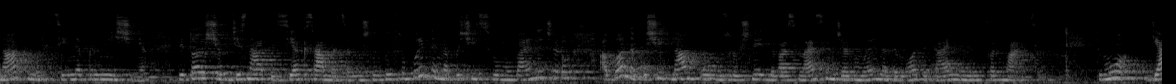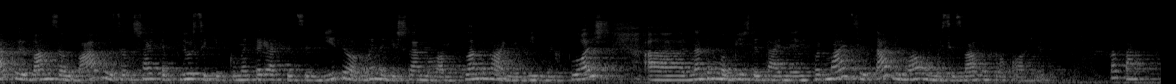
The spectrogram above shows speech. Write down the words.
на комерційне приміщення. Для того, щоб дізнатися, як саме це можливо зробити, напишіть своєму менеджеру або напишіть нам у зручний для вас месенджер. Ми надамо детальну інформацію. Тому дякую вам за увагу. Залишайте плюсики в коментарях під цим відео. Ми надішлемо вам планування вільних площ, надамо більш детальну інформацію та домовимося з вами про огляд. Па-па!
